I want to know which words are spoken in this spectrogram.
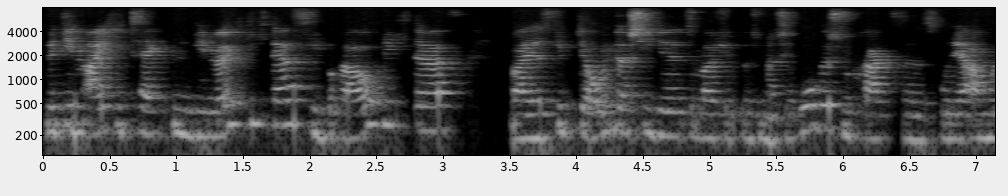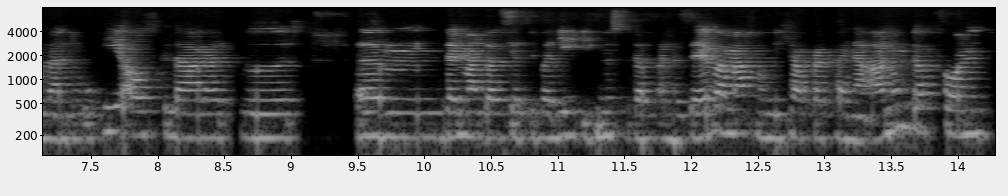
mit dem Architekten, wie möchte ich das, wie brauche ich das, weil es gibt ja Unterschiede zum Beispiel zwischen einer chirurgischen Praxis, wo der ambulante OP ausgelagert wird, ähm, wenn man das jetzt überlegt, ich müsste das alles selber machen und ich habe gar keine Ahnung davon.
